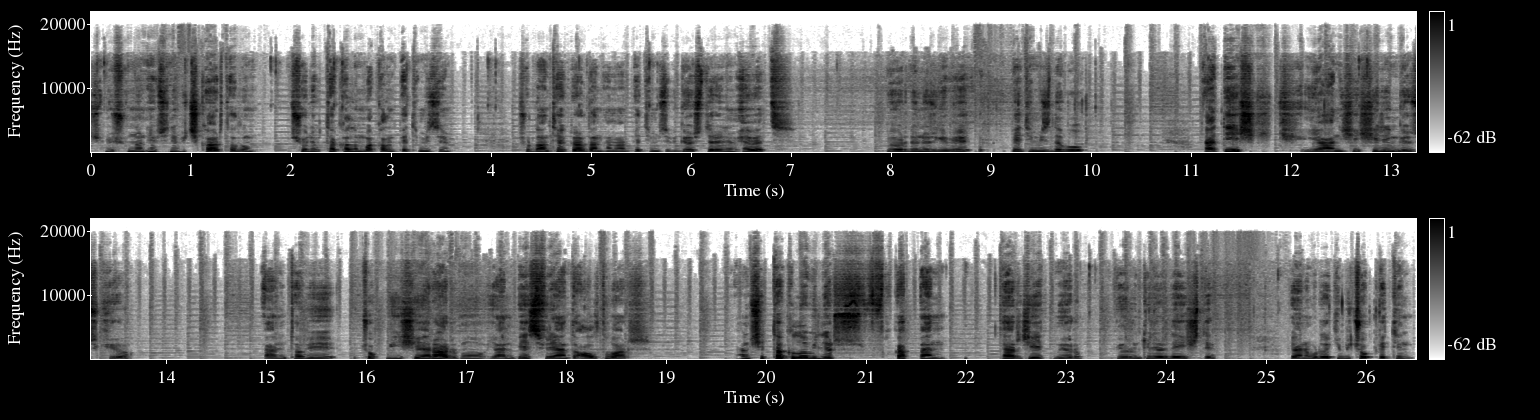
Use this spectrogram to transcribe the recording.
Şimdi şunların hepsini bir çıkartalım. Şöyle bir takalım bakalım petimizi. Şuradan tekrardan hemen petimizi bir gösterelim. Evet. Gördüğünüz gibi petimiz de bu. Ya değişik yani şey şirin gözüküyor. Yani tabi çok bir işe yarar mı? Yani Best Friend 6 var. Yani şey takılabilir. Fakat ben tercih etmiyorum görüntüleri değişti. Yani buradaki birçok petin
